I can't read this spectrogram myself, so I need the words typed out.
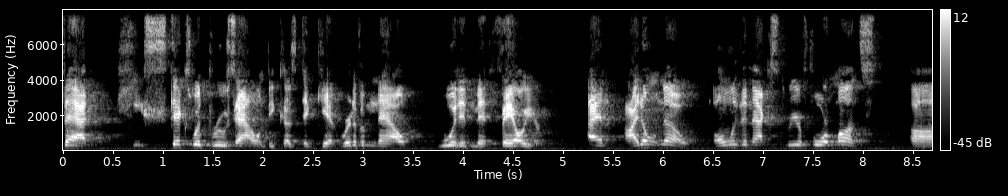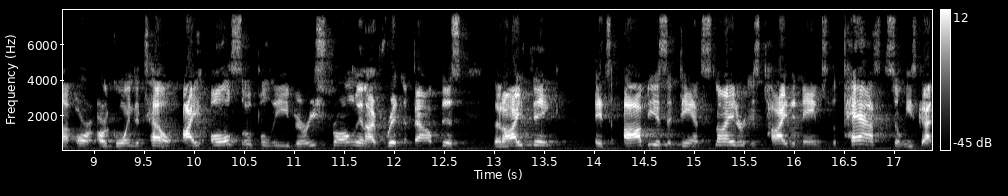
that he sticks with Bruce Allen because to get rid of him now would admit failure. And I don't know. Only the next three or four months uh, are, are going to tell. I also believe very strongly, and I've written about this, that I think it's obvious that Dan Snyder is tied to names of the past. So he's got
